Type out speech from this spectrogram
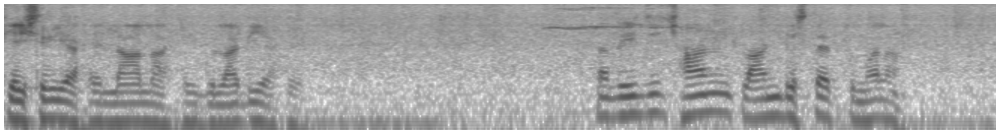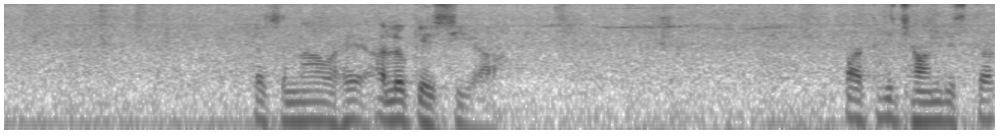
केशरी आहे लाल आहे गुलाबी आहे. तर ही जी छान प्लांट दिसत आहेत तुम्हाला त्याचं नाव आहे अलोकेसिया पाकळी छान दिसतात.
